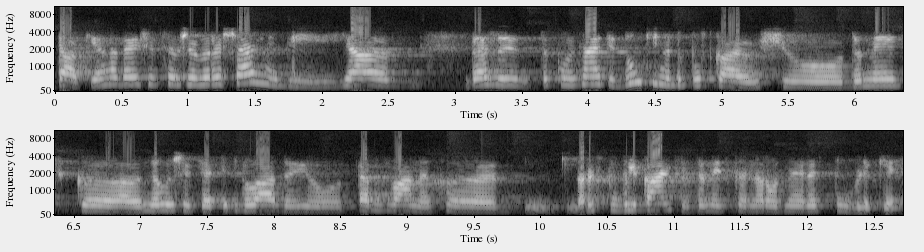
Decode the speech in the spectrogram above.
Так, я гадаю, що це вже вирішальний бій. Я навіть такої, знаєте, думки не допускаю, що Донецьк е, залишиться під владою так званих е, республіканців Донецької Народної Республіки.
